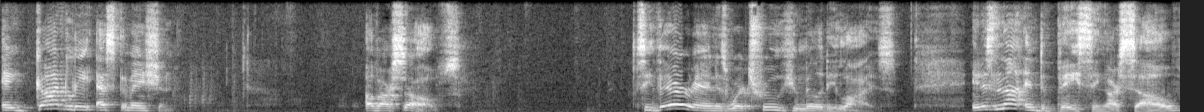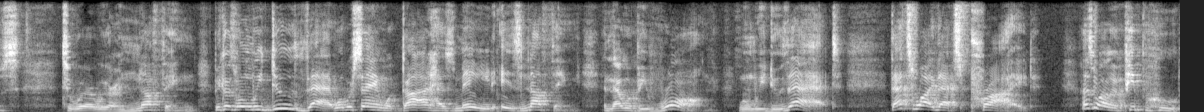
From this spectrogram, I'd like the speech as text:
a godly estimation of ourselves. See, therein is where true humility lies. It is not in debasing ourselves to where we are nothing. Because when we do that, what we're saying, what God has made is nothing. And that would be wrong when we do that. That's why that's pride. That's why when people who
